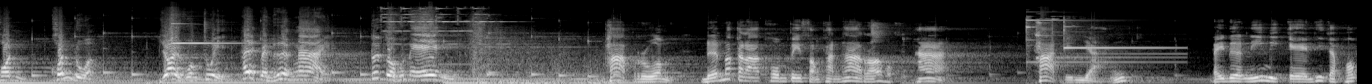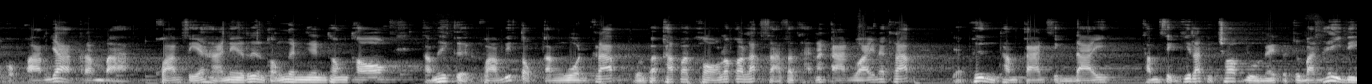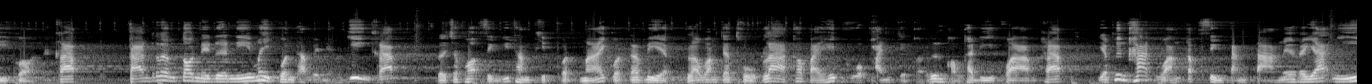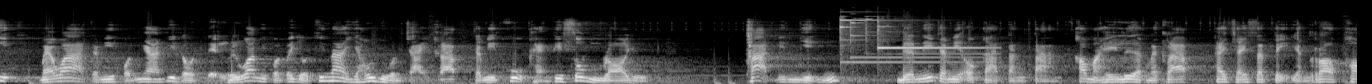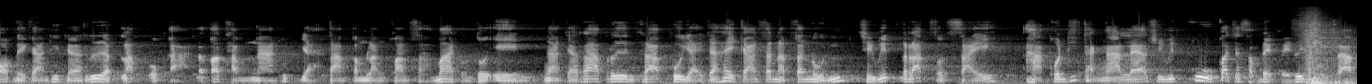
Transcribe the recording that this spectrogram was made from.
คนค้นดวง ย่อยห่วงจุ้ยให้เป็นเรื่องง่าย ด้วยตัวคุณเอง ภาพรวมเดือนมกราคมปี 2565ธาตุดินหยาง ในเดือนนี้มีเกณฑ์ที่จะพบกับความยากลำบาก ความเสียหายในเรื่องของเงินเงินทองทองทำให้เกิดความวิตกกังวลครับควรประคับประคองแล้วก็รักษาสถานการณ์ไว้นะครับ อย่าเพึ่งทำการสิ่งใดทำสิ่งที่รับผิดชอบอยู่ในปัจจุบันให้ดีก่อนนะครับ การเริ่มต้นในเดือนนี้ไม่ควรทำเป็นอย่างยิ่งครับ โดยเฉพาะสิ่งที่ทำผิดกฎหมายกฎระเบียบ ระวังจะถูกลากเข้าไปให้ผัวพันเกี่ยวกับเรื่องของคดีความครับ อย่าเพิ่งคาดหวังกับสิ่งต่างๆ ในระยะนี้ แม้ว่าจะมีผลงานที่โดดเด่น หรือว่ามีผลประโยชน์ที่น่าเย้ายวนใจครับ จะมีคู่แข่งที่ซุ่มรออยู่ธาตุดินหญิง เดือนนี้จะมีโอกาสต่างๆ เข้ามาให้เลือกนะครับ ให้ใช้สติอย่างรอบคอบในการที่จะเลือกรับโอกาส แล้วก็ทำงานทุกอย่างตามกำลังความสามารถของตัวเอง งานจะราบรื่นครับ ผู้ใหญ่จะให้การสนับสนุนชีวิตรักสดใส หากคนที่แต่งงานแล้วชีวิตคู่ก็จะสำเร็จไปด้วยดีครับ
